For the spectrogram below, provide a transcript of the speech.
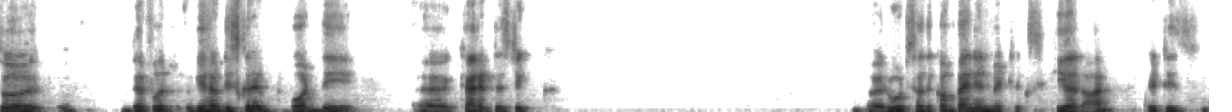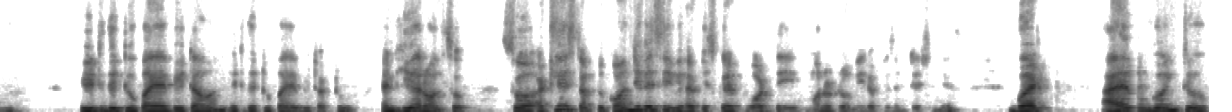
So therefore, we have described what the uh, characteristic uh, roots of the companion matrix here are. It is e to the 2 pi i beta 1, e to the 2 pi i beta 2, and here also. So at least up to conjugacy, we have described what the monodromy representation is. But I am going to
